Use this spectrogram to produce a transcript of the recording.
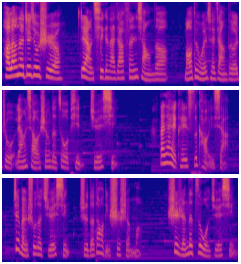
好了，那这就是这两期跟大家分享的茅盾文学奖得主梁晓声的作品《觉醒》。大家也可以思考一下，这本书的觉醒指的到底是什么？是人的自我觉醒，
